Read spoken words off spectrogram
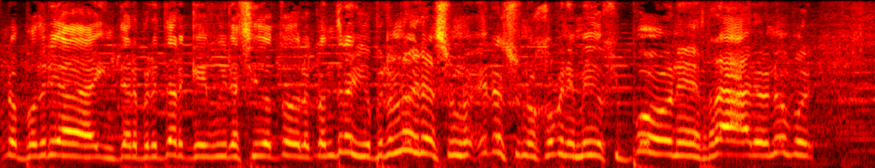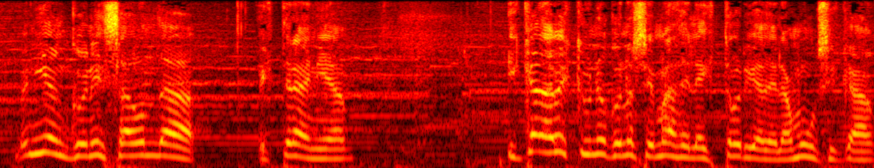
uno podría interpretar que hubiera sido todo lo contrario, pero no, eras, eras unos jóvenes medio hipones, raros, ¿no? Venían con esa onda extraña. Y cada vez que uno conoce más de la historia de la música,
